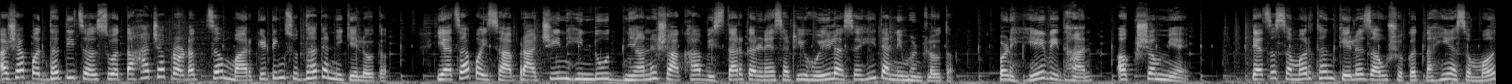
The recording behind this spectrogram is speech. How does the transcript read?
अशा पद्धतीचं स्वतःच्या प्रॉडक्टचं मार्केटिंग सुद्धा त्यांनी केलं होतं. याचा पैसा प्राचीन हिंदू ज्ञानशाखा विस्तार करण्यासाठी होईल असंही त्यांनी म्हटलं होतं. पण हे विधान अक्षम्य आहे. त्याचं समर्थन केलं जाऊ शकत नाही असं मत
